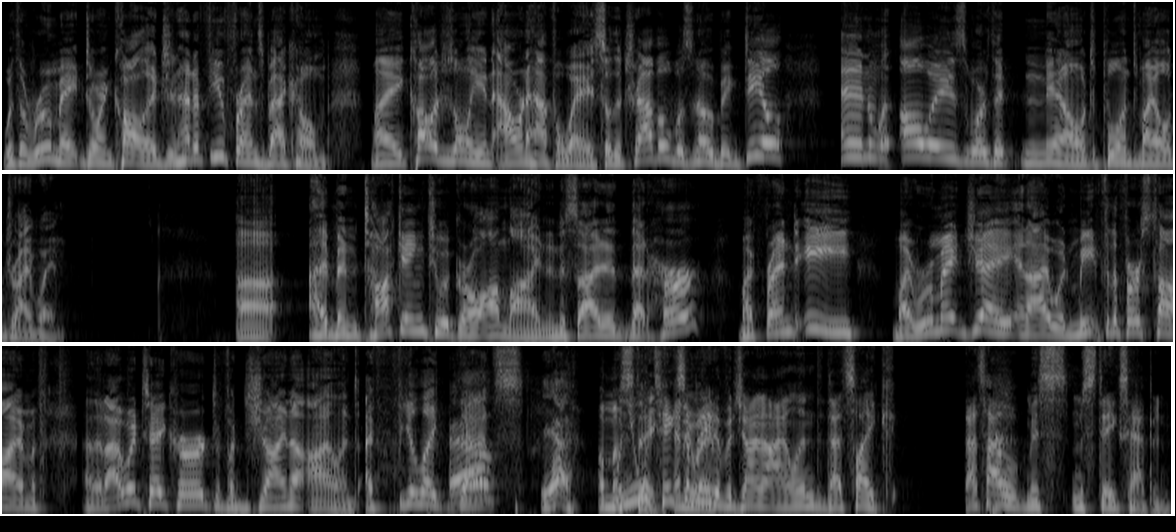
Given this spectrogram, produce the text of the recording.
with a roommate during college and had a few friends back home. My college is only an hour and a half away, so the travel was no big deal and wa- always worth it, you know, to pull into my old driveway. Uh, I had been talking to a girl online and decided that her, my friend E, my roommate Jay, and I would meet for the first time and that I would take her to Vagina Island. I feel like that's Yeah. a mistake. When mistake. you take somebody to Vagina Island, that's like that's how mis- mistakes happen.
